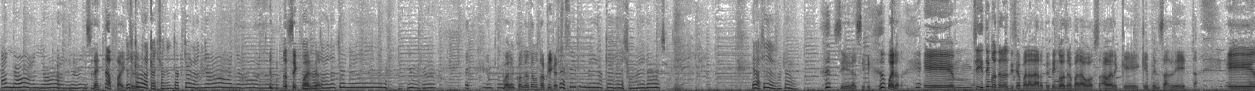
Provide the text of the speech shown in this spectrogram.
Ah, no, ah, no, ah, no. es una estafa Es esto. como ¿no? la canción del doctor. Ah, no, no, no. No sé cuál, ¿no? Bueno, contratamos a Pikachu. Yo fui primero que los suelos. Era así, doctor. Sí, era así. Bueno, eh, sí, tengo otra noticia para darte. Tengo otra para vos. A ver qué, qué pensás de esta. Eh.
